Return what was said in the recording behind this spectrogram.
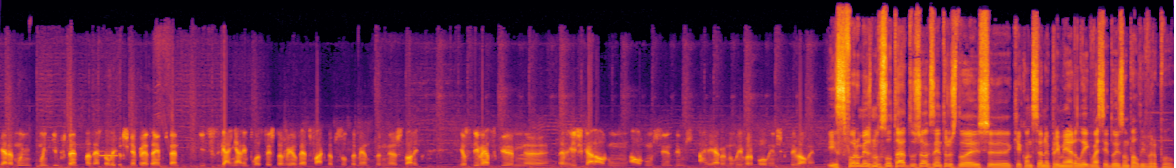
é era muito, muito importante, mas esta Liga dos Campeões é importante ah, era no Liverpool, indiscutivelmente. E se for o mesmo resultado dos jogos entre os dois uh, que aconteceu na Premier League, vai ser 2-1 para o Liverpool.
